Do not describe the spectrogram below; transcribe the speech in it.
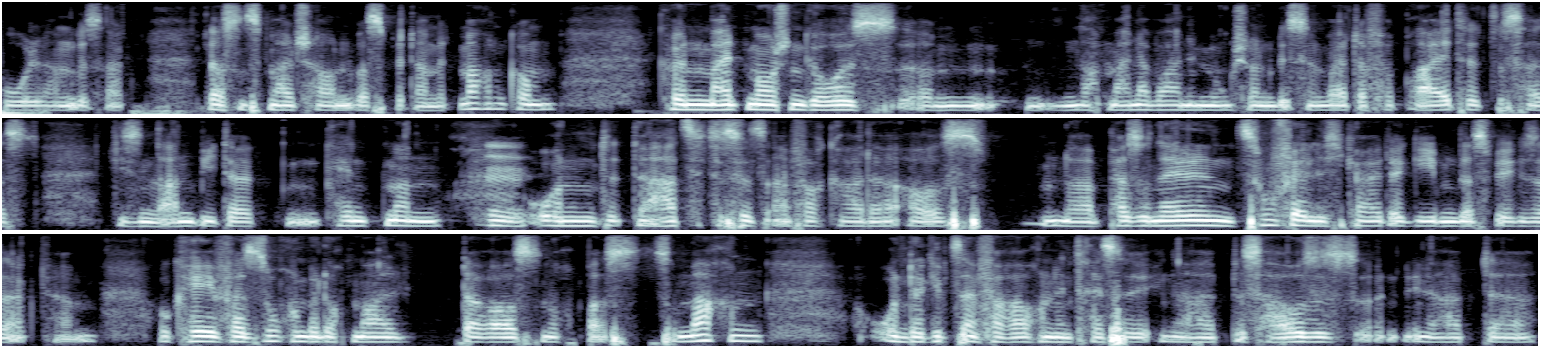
cool, haben gesagt, lass uns mal schauen, was wir damit machen kommen können. Mind Motion Go ist ähm, nach meiner Wahrnehmung schon ein bisschen weiter verbreitet. Das heißt, diesen Anbieter kennt man mhm. und da hat sich das jetzt einfach gerade aus einer personellen Zufälligkeit ergeben, dass wir gesagt haben, okay, versuchen wir doch mal daraus noch was zu machen. Und da gibt es einfach auch ein Interesse innerhalb des Hauses, innerhalb der,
